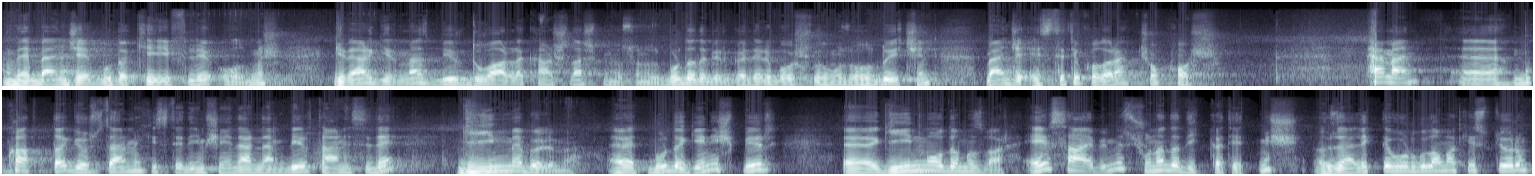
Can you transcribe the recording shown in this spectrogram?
ve bence bu da keyifli olmuş girer girmez bir duvarla karşılaşmıyorsunuz. Burada da bir galeri boşluğumuz olduğu için bence estetik olarak çok hoş. Hemen e, bu katta göstermek istediğim şeylerden bir tanesi de giyinme bölümü. Evet burada geniş bir e, giyinme odamız var. Ev sahibimiz şuna da dikkat etmiş. Özellikle vurgulamak istiyorum.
